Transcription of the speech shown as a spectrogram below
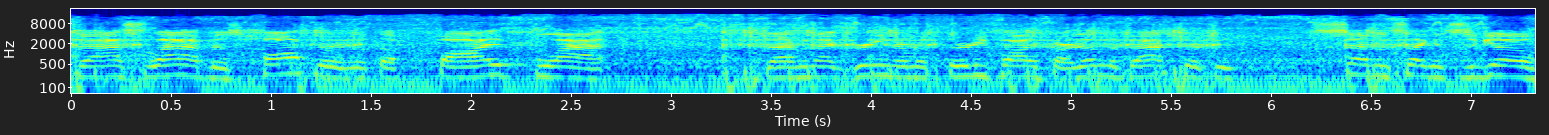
fast lap is Hopper with a five flat. Driving that green number 35 car down the backstretch with seven seconds to go.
